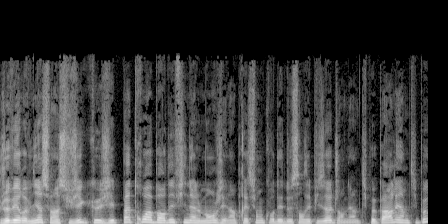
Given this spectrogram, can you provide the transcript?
Je vais revenir sur un sujet que j'ai pas trop abordé finalement. J'ai l'impression au cours des 200 épisodes, j'en ai un petit peu parlé, un petit peu,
